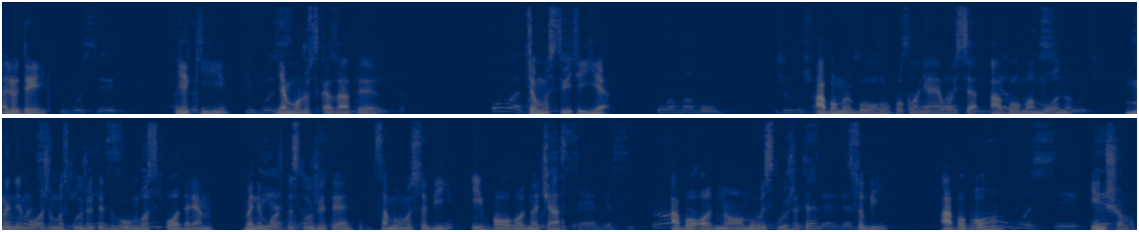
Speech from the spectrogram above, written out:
людей, які, я можу сказати, в цьому світі є. Або ми Богу поклоняємося, або мамону. Ми не можемо служити двом господарям. Ви не можете служити самому собі і Богу одночасно. Або одному ви служите собі, або Богу, іншому.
